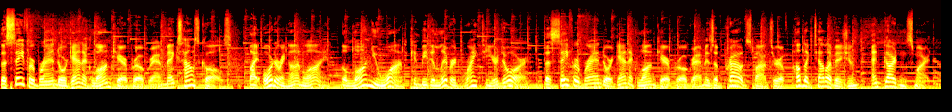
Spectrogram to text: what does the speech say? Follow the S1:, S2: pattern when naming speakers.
S1: The Safer Brand Organic Lawn Care program makes house calls. By ordering online, the lawn you want can be delivered right to your door. The Safer Brand Organic Lawn Care program is a proud sponsor of public television and Garden Smart.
